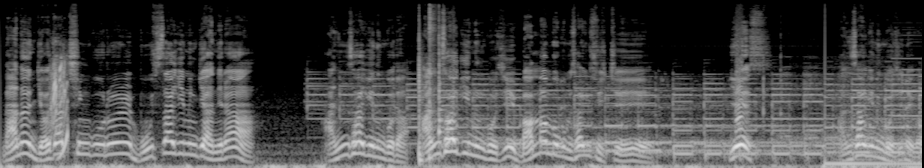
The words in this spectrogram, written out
나는 여자친구를 못 사귀는 게 아니라 안 사귀는 거다. 안 사귀는 거지. 맘만 먹으면 사귈 수 있지. Yes. 안 사귀는 거지 내가.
